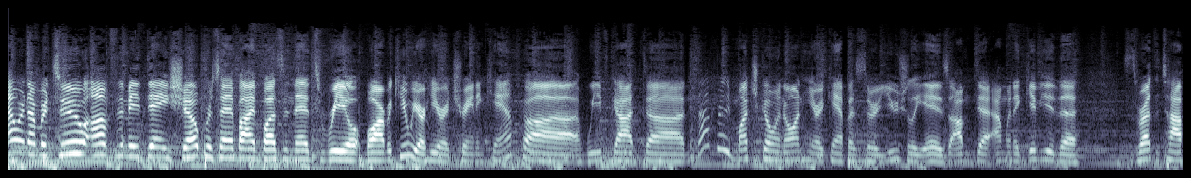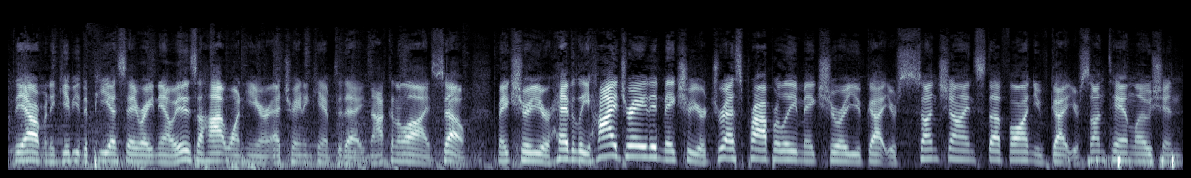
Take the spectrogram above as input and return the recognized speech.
Hour number two of the midday show, presented by Buzz and Ned's Real Barbecue. We are here at training camp. Uh, we've got uh, not really much going on here at camp as there usually is. I'm, de- I'm going to give you the, since we're at the top of the hour, I'm going to give you the PSA right now. It is a hot one here at training camp today, not going to lie. So make sure you're heavily hydrated, make sure you're dressed properly, make sure you've got your sunshine stuff on, you've got your suntan lotion,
